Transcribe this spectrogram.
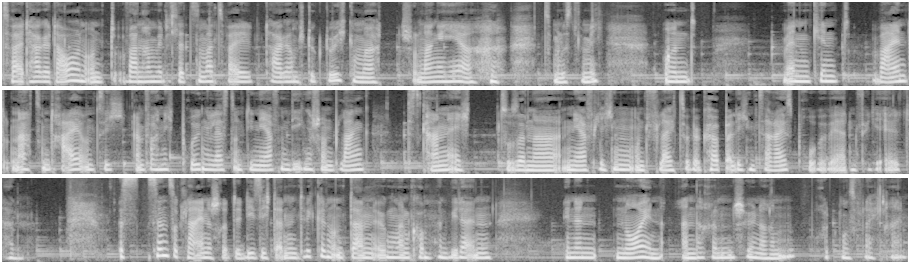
zwei Tage dauern. Und wann haben wir das letzte Mal zwei Tage am Stück durchgemacht? Schon lange her, zumindest für mich. Und wenn ein Kind weint nachts um drei und sich einfach nicht beruhigen lässt und die Nerven liegen schon blank, das kann echt zu so einer nervlichen und vielleicht sogar körperlichen Zerreißprobe werden für die Eltern. Es sind so kleine Schritte, die sich dann entwickeln und dann irgendwann kommt man wieder in, in einen neuen, anderen, schöneren Rhythmus vielleicht rein.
